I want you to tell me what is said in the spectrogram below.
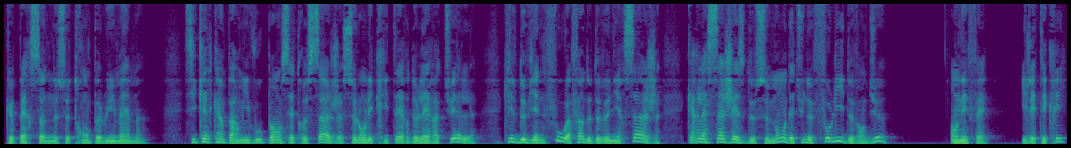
Que personne ne se trompe lui-même. Si quelqu'un parmi vous pense être sage selon les critères de l'ère actuelle, qu'il devienne fou afin de devenir sage, car la sagesse de ce monde est une folie devant Dieu. En effet, il est écrit,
